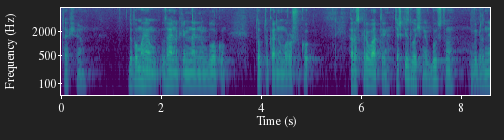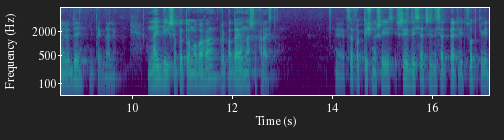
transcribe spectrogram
Так що допомагаємо загальнокримінальному блоку, тобто карному розшуку, розкривати тяжкі злочини, вбивство, викрадення людей і так далі. Найбільша питома вага припадає на шахрайство. Е, Це фактично 60-65% від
